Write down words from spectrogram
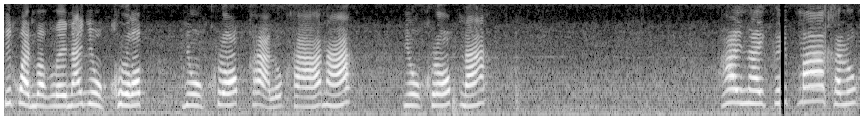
พี่ขวัญบอกเลยนะ อยู่ครบ อยู่ครบค่ะลูกค้านะ อยู่ครบนะ ภายในคลิปมากค่ะลูก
